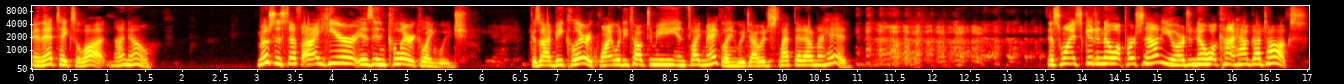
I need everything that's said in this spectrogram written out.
And that takes a lot. I know. Most of the stuff I hear is in choleric language. Because I'd be choleric. Why would he talk to me in phlegmatic language? I would slap that out of my head. That's why it's good to know what personality you are, to know what kind, how God talks.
